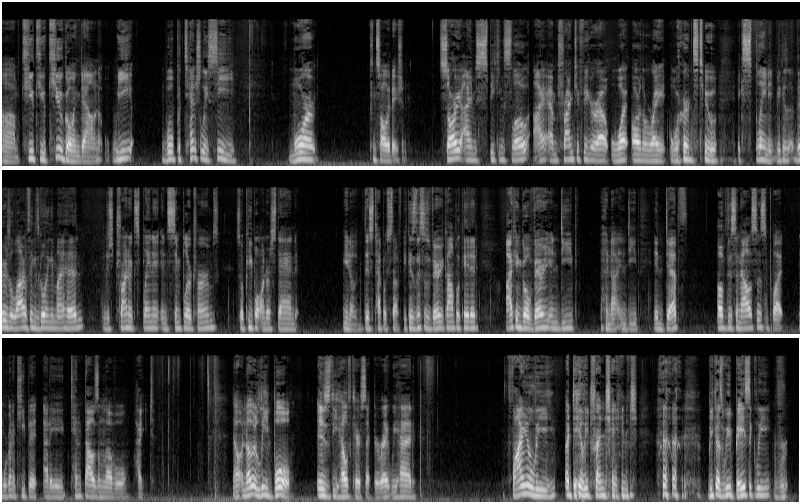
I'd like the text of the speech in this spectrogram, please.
um, QQQ going down, we will potentially see more consolidation. Sorry, I'm speaking slow. I am trying to figure out what are the right words to explain it because there's a lot of things going in my head. I'm just trying to explain it in simpler terms so people understand you know this type of stuff because this is very complicated. I can go very in deep not in deep in depth of this analysis but we're going to keep it at a 10,000 level height. Now another lead bull is the healthcare sector right? We had finally a daily trend change because we basically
